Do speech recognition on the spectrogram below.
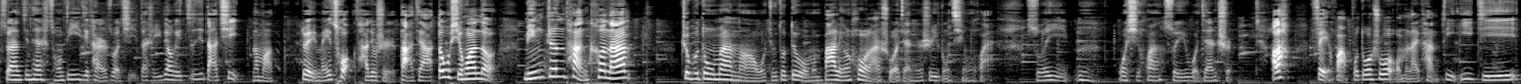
虽然今天是从第一集开始做起，但是一定要给自己打气。那么对，没错，它就是大家都喜欢的《名侦探柯南》这部动漫呢。我觉得对我们八零后来说，简直是一种情怀。所以，嗯，我喜欢，所以我坚持。好了，废话不多说，我们来看第一集。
